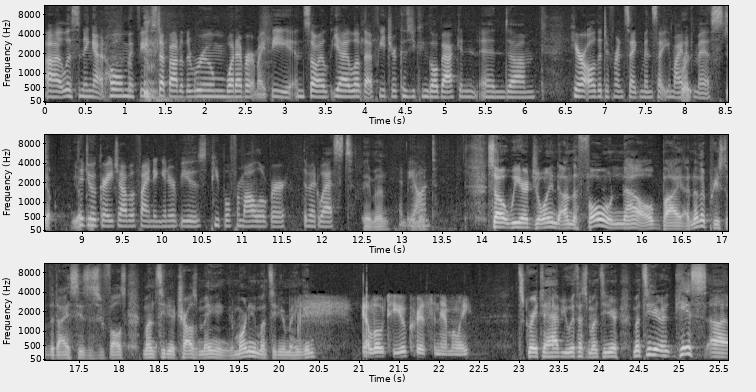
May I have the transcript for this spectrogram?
uh, listening at home if you step out of the room, whatever it might be. And so, I, yeah, I love that feature because you can go back and and um, hear all the different segments that you might have missed. Yep. They Yep. do a great job of finding interviews, people from all over the Midwest Amen. and Amen. beyond. So we are joined on the phone now by another priest of the Diocese of Sioux Falls, Monsignor Charles Mangan. Good morning, Monsignor Mangan. Hello to you, Chris and Emily. It's great to have you with us, Monsignor. Monsignor, in case uh,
